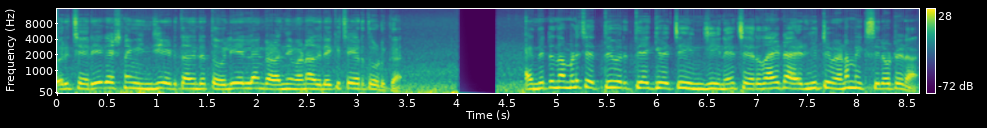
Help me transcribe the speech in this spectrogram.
ഒരു ചെറിയ കഷ്ണം ഇഞ്ചി എടുത്ത് അതിന്റെ തൊലിയെല്ലാം കളഞ്ഞ് വേണം അതിലേക്ക് ചേർത്ത് കൊടുക്കാൻ. എന്നിട്ട് നമ്മൾ ചെത്തി വൃത്തിയാക്കി വെച്ച ഇഞ്ചിനെ ചെറുതായിട്ട് അരിഞ്ഞിട്ട് വേണം മിക്സിയിലോട്ട് ഇടാൻ.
